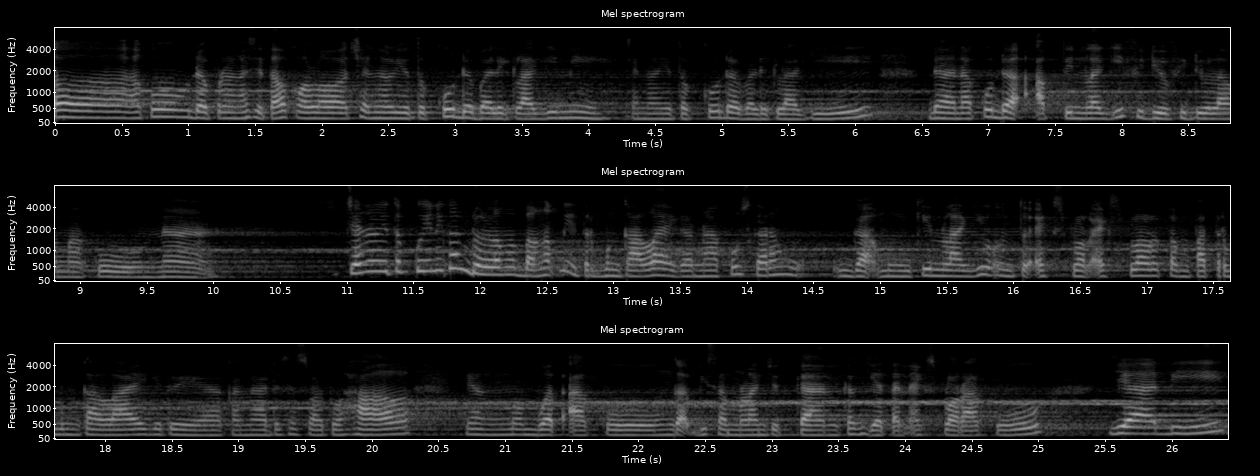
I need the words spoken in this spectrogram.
uh, aku udah pernah ngasih tahu kalau channel YouTubeku udah balik lagi nih. Channel YouTubeku udah balik lagi dan aku udah upin lagi video-video lamaku. Nah, channel YouTubeku ini kan udah lama banget nih terbengkalai karena aku sekarang nggak mungkin lagi untuk explore-explore tempat terbengkalai gitu ya karena ada sesuatu hal yang membuat aku nggak bisa melanjutkan kegiatan explore aku. Jadi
